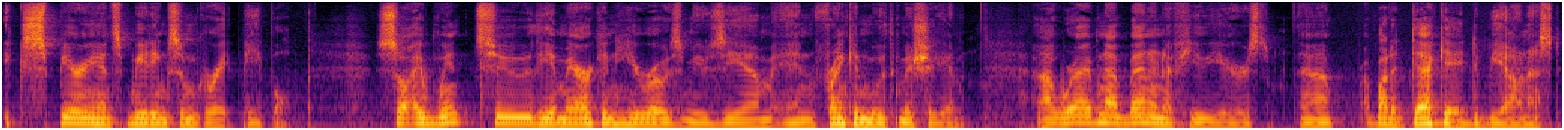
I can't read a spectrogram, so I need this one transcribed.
experience meeting some great people. So I went to the American Heroes Museum in Frankenmuth, Michigan, uh, where I've not been in a few years, uh, about a decade to be honest.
